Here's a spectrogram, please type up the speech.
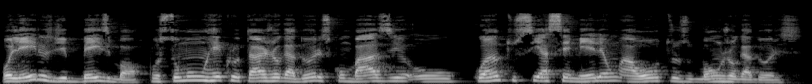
Olheiros de beisebol costumam recrutar jogadores com base ou quanto se assemelham a outros bons jogadores.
